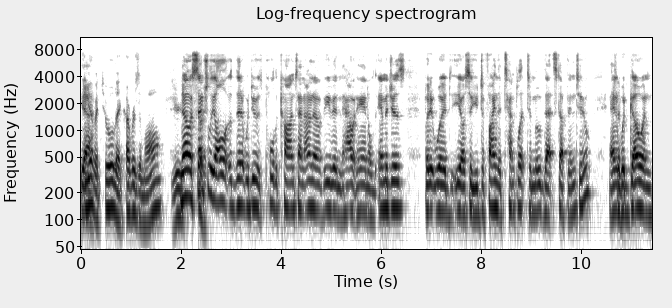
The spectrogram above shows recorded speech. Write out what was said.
Yeah. you have a tool that covers them all, no. Essentially, all that it would do is pull the content. I don't know if even how it handled images, but it would, you know, so you define the template to move that stuff into, and So- it would go and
